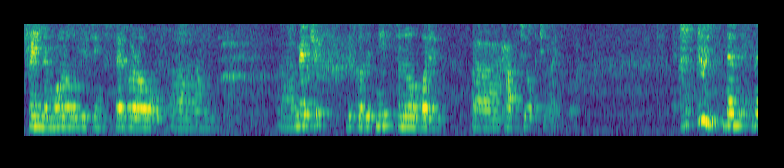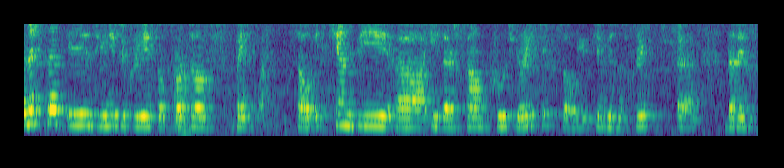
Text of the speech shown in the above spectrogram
train a model using several um, uh, metrics because it needs to know what it uh, has to optimize for. then the next step is you need to create some sort of baseline. So it can be uh, either some crude heuristic, so you can use a script uh, that is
